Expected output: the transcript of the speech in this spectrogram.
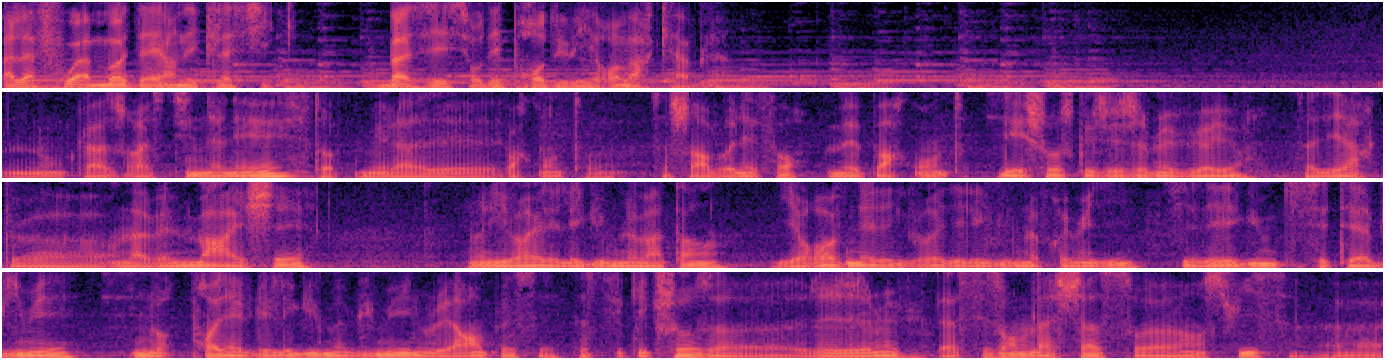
à la fois moderne et classique, basée sur des produits remarquables. Donc là, je reste une année, top. Mais là, par contre, ça charbonnait fort. Mais par contre, des choses que j'ai jamais vues ailleurs. C'est-à-dire qu'on avait le maraîcher, on livrait les légumes le matin, il revenait livrer des légumes l'après-midi. S'il des légumes qui s'étaient abîmés, il nous reprenait les légumes abîmés, il nous les remplaçait. Ça, c'était quelque chose euh, que j'ai jamais vu. La saison de la chasse euh, en Suisse, euh,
